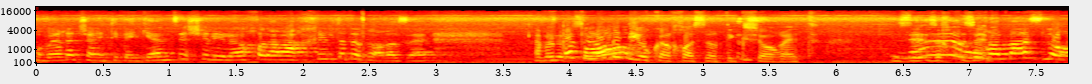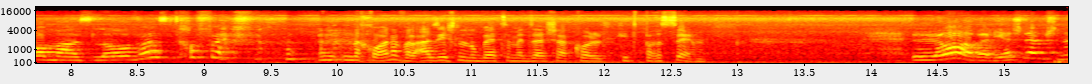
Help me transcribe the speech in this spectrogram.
אומרת שהאינטליגנציה שלי לא יכולה להכיל את הדבר הזה. אבל פה זה לא בדיוק על חוסר תקשורת. זה, זה, זה, זה... הוא רמז לו, רמז לו, ואז התחפף. נכון, אבל אז יש לנו בעצם את זה שהכל התפרסם. לא, אבל יש להם שני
